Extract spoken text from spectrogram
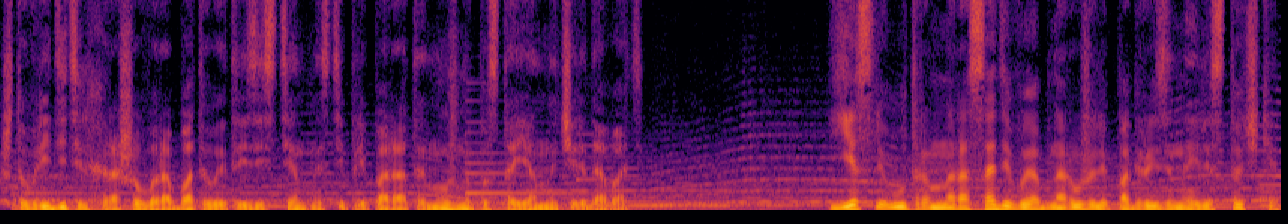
что вредитель хорошо вырабатывает резистентность и препараты нужно постоянно чередовать. Если утром на рассаде вы обнаружили погрызенные листочки,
